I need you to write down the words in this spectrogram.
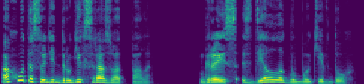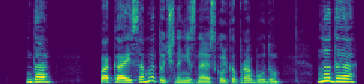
охота судить других сразу отпала. Грейс сделала глубокий вдох. «Да, пока и сама точно не знаю, сколько пробуду. Надо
